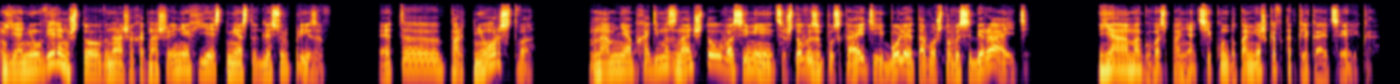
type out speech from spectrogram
Я не уверен, что в наших отношениях есть место для сюрпризов. Это партнерство. Нам необходимо знать, что у вас имеется, что вы запускаете и, более того, что вы собираете. Я могу вас понять, секунду помешков, откликается Эрика.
